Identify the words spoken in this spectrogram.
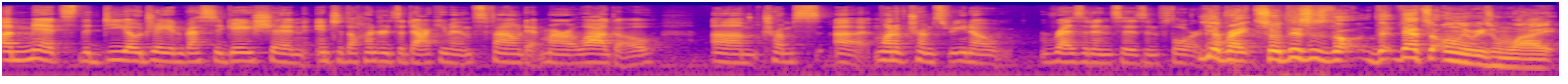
amidst the DOJ investigation into the hundreds of documents found at Mar-a-Lago, um, Trump's uh, one of Trump's you know residences in Florida. Yeah, right. So this is the th- that's the only reason why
